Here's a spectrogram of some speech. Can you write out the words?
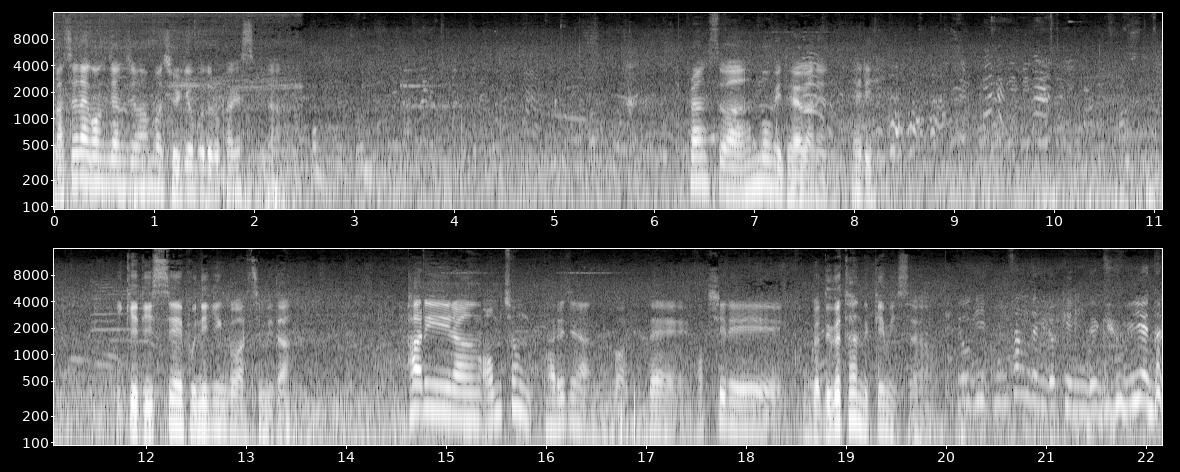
마세나 광장 좀 한번 즐겨보도록 하겠습니다. 프랑스와 한 몸이 되어가는 해리. 이게 니스의 분위기인 것 같습니다. 파리랑 엄청 다르진 않는 것 같은데 확실히 뭔가 느긋한 느낌이 있어요. 여기 동상들 이렇게 있는데 그 위에 나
